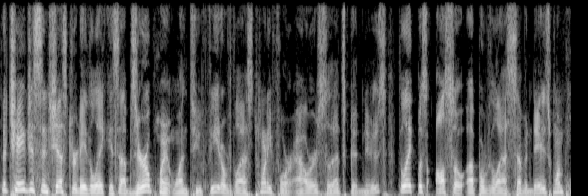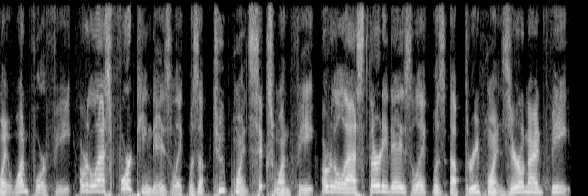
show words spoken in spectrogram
The changes since yesterday, the lake is up 0.12 feet over the last 24 hours, so that's good news. The lake was also up over the last 7 days 1.14 feet. Over the last 14 days, the lake was up 2.61 feet. Over the last 30 days, the lake was up 3.09 feet.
